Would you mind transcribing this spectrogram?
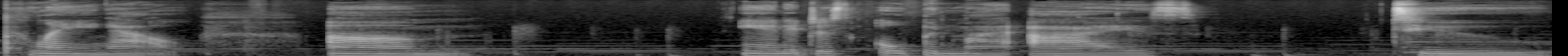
playing out. Um, and it just opened my eyes to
